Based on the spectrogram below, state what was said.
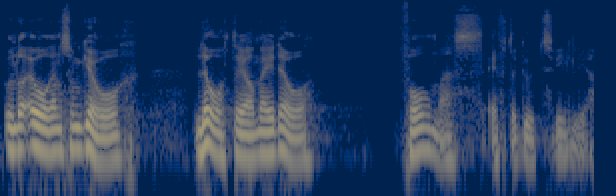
under åren som går, låter jag mig då formas efter Guds vilja?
